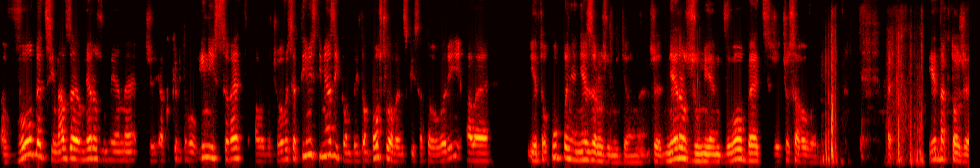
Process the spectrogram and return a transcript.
a vôbec si navzájom nerozumieme, že ako keby to bol iný svet, alebo čo hovorí sa tým istým jazykom, pritom po slovensky sa to hovorí, ale je to úplne nezrozumiteľné, že nerozumiem vôbec, že čo sa hovorí. Tak jednak to, že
